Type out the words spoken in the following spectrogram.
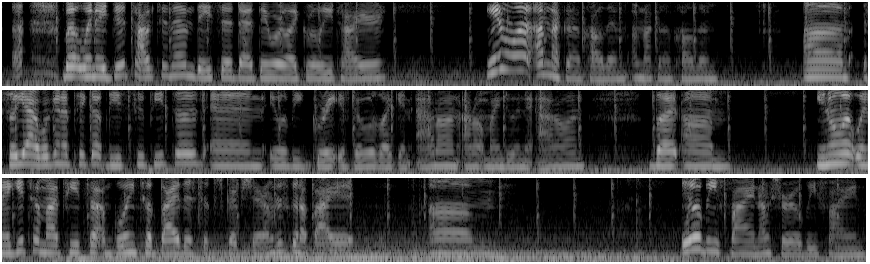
but when I did talk to them, they said that they were like really tired. You know what? I'm not gonna call them. I'm not gonna call them. Um. So yeah, we're gonna pick up these two pizzas, and it would be great if there was like an add-on. I don't mind doing an add-on, but um. You know what? When I get to my pizza, I'm going to buy the subscription. I'm just gonna buy it um, it'll be fine. I'm sure it'll be fine.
